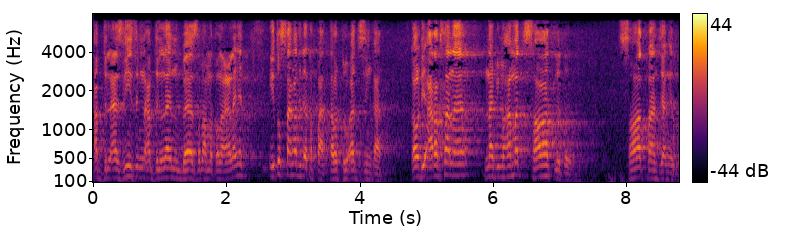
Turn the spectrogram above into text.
Abdul Aziz bin Abdullah bin Baz rahimatullah alaihi, itu sangat tidak tepat kalau doa disingkat. Kalau di Arab sana Nabi Muhammad salat gitu. Salat panjang itu.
